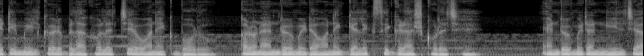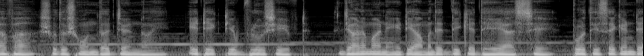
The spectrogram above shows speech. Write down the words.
এটি মিল্কওয়ের ব্ল্যাক হোলের চেয়ে অনেক বড়, কারণ অ্যান্ড্রোমিডা অনেক গ্যালাক্সি গ্রাস করেছে। অ্যান্ড্রোমিডার নীলচে আভা শুধু সৌন্দর্যের নয়, এটি একটি ব্লু শিফট, যার মানে এটি আমাদের দিকে ধেয়ে আসছে প্রতি সেকেন্ডে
